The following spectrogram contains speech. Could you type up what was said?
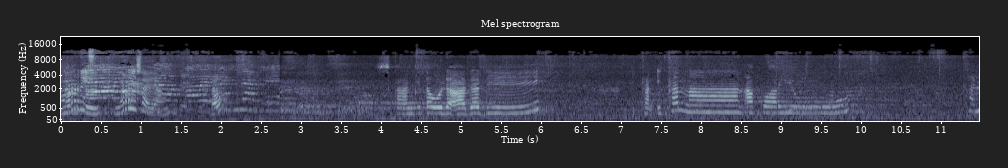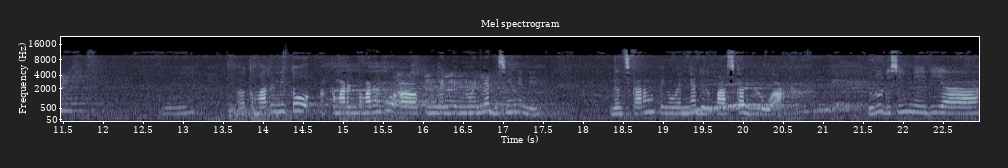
Ngeri, ngeri sayang. Sekarang kita udah ada di ikan-ikanan akuarium. Nih. Eh, kemarin itu kemarin-kemarin tuh eh, penguin-penguinnya di sini nih. Dan sekarang penguinnya dilepaskan di luar. Dulu di sini dia.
